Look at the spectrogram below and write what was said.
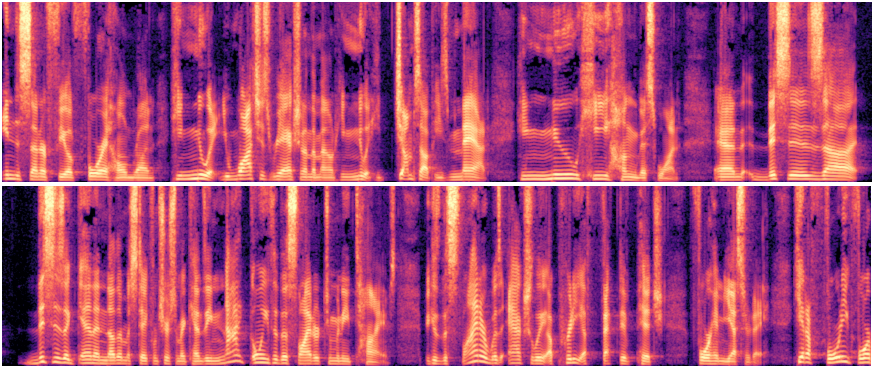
into center field for a home run. He knew it. You watch his reaction on the mound. He knew it. He jumps up. He's mad. He knew he hung this one. And this is uh, this is again another mistake from Triston McKenzie, not going to the slider too many times because the slider was actually a pretty effective pitch for him yesterday. He had a 44%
